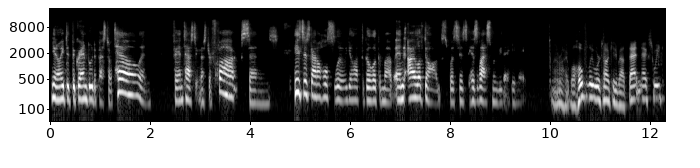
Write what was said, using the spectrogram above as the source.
you know, he did the Grand Budapest Hotel and Fantastic Mr. Fox, and he's just got a whole slew. You'll have to go look him up. And Isle of Dogs was his his last movie that he made. All right. Well, hopefully we're talking about that next week.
